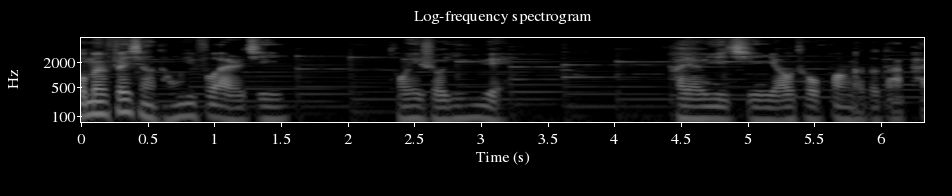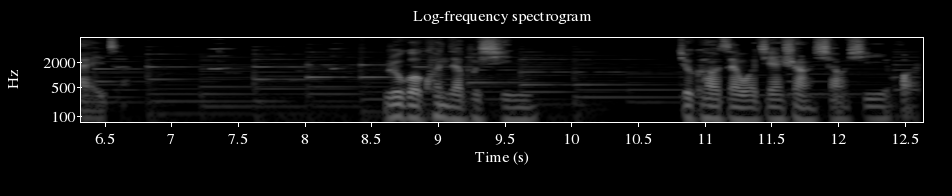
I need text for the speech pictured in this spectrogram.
我们分享同一副耳机，同一首音乐，还要一起摇头晃脑的打拍子。如果困得不行，就靠在我肩上小息一会儿。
